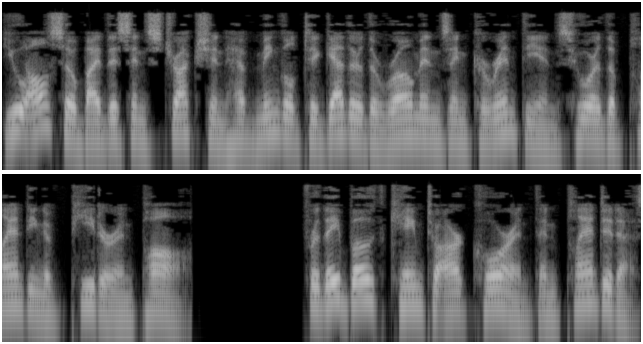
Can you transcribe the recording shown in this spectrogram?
you also by this instruction have mingled together the Romans and Corinthians who are the planting of Peter and Paul. For they both came to our Corinth and planted us,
